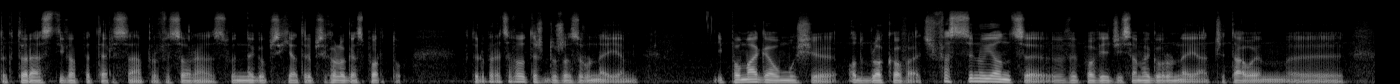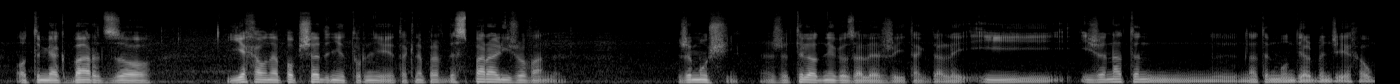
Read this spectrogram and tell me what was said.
doktora Steve'a Petersa, profesora, słynnego psychiatry, psychologa sportu, który pracował też dużo z Runejem i pomagał mu się odblokować. Fascynujące wypowiedzi samego Runeja. Czytałem y, o tym, jak bardzo jechał na poprzednie turnieje tak naprawdę sparaliżowany, że musi, że tyle od niego zależy i tak dalej i, i że na ten, na ten mundial będzie jechał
